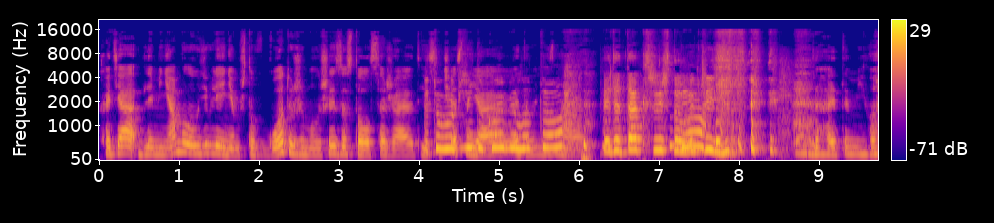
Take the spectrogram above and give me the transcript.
Хотя для меня было удивлением, что в год уже малышей за стол сажают. Если это честно, я такая милота. Это так смешно выглядит. Да, это мило.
